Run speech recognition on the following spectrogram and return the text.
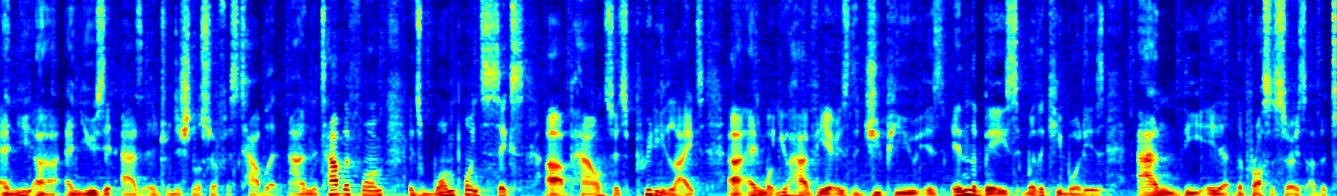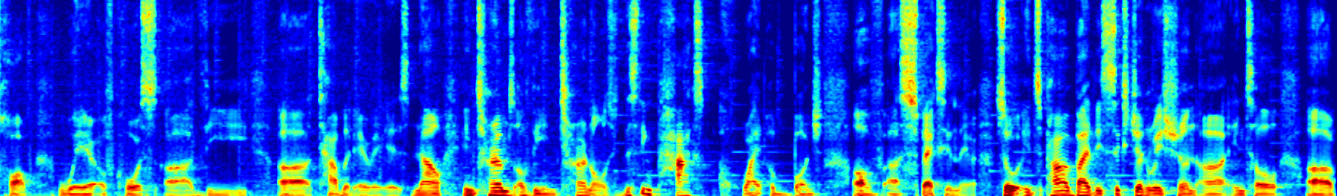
and uh, and use it as a traditional Surface tablet. And the tablet form, it's 1.6 uh, pounds, so it's pretty light. Uh, and what you have here is the GPU is in the base where the keyboard is, and the uh, the processor is at the top where of course uh, the uh, tablet area is. Now in terms of the internals, this thing packs quite a bunch of uh, specs in there. So it's powered by the sixth generation uh, Intel uh,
